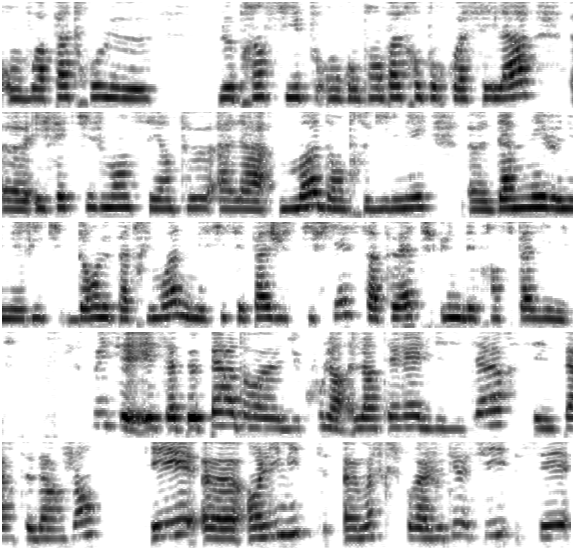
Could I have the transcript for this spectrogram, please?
on voit pas trop le, le principe, on comprend pas trop pourquoi c'est là. Euh, effectivement, c'est un peu à la mode entre guillemets euh, d'amener le numérique dans le patrimoine, mais si c'est pas justifié, ça peut être une des principales limites. Oui, et ça peut perdre euh, du coup l'intérêt et le visiteur, c'est une perte d'argent. Et en limite, moi ce que je pourrais ajouter aussi, c'est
